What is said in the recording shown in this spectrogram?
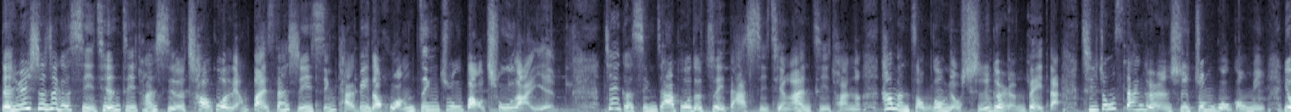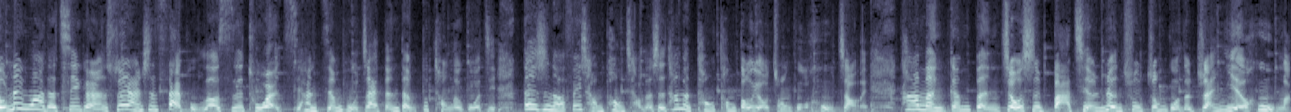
等于是这个洗钱集团洗了超过两百三十亿新台币的黄金珠宝出来耶。这个新加坡的最大洗钱案集团呢，他们总共有十个人被逮，其中三个人是中国公民，有另外的七个人虽然是塞浦路斯、土耳其和柬埔寨等等不同的国籍，但是呢，非常碰巧的是，他们通通都有中国护照，哎，他们根本就是把钱认出中国的专业户嘛。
